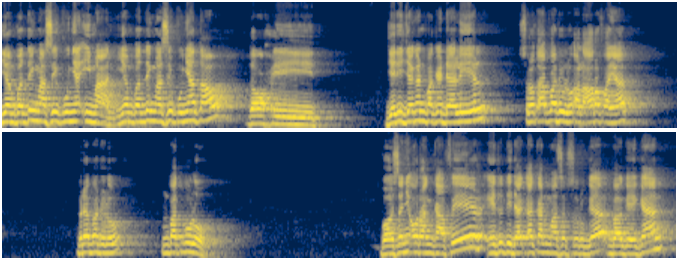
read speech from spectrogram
Yang penting masih punya iman, yang penting masih punya tau tauhid. Jadi jangan pakai dalil surat apa dulu Al-A'raf ayat berapa dulu? 40. Bahwasanya orang kafir itu tidak akan masuk surga bagaikan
